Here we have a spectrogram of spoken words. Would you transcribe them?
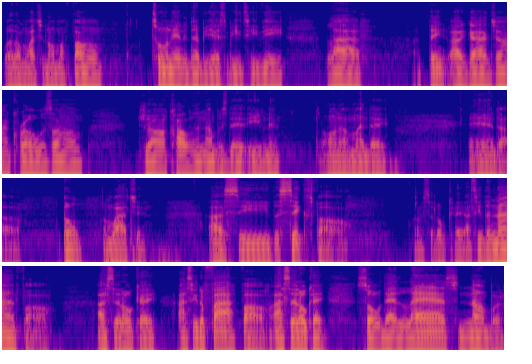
whether I'm watching on my phone. Tune in to WSB TV live. I think our guy John Crow was um draw calling the numbers that evening on a Monday, and uh, boom, I'm watching. I see the six fall. I said, okay. I see the nine fall. I said, okay. I see the five fall. I said, okay. So that last number,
